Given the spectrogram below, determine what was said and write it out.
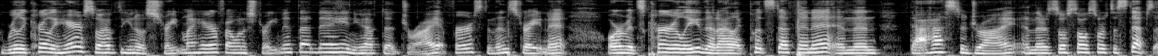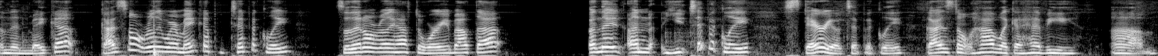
really curly hair so i have to you know straighten my hair if i want to straighten it that day and you have to dry it first and then straighten it. Or if it's curly then i like put stuff in it and then that has to dry and there's just all sorts of steps. And then makeup guys don't really wear makeup typically so they don't really have to worry about that. And they and you typically, stereotypically, guys don't have like a heavy um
